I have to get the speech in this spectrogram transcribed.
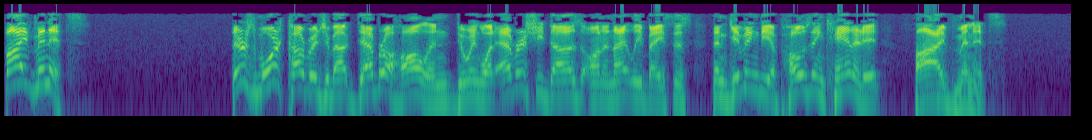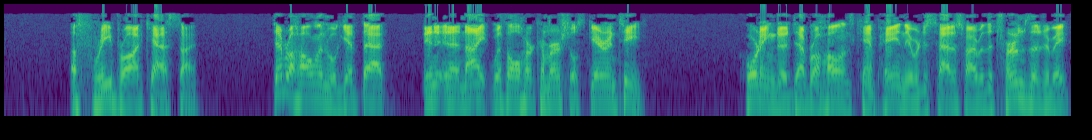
Five minutes. There's more coverage about Deborah Haaland doing whatever she does on a nightly basis than giving the opposing candidate five minutes of free broadcast time. Deborah Haaland will get that in, in a night with all her commercials, guaranteed. According to Deborah Haaland's campaign, they were dissatisfied with the terms of the debate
